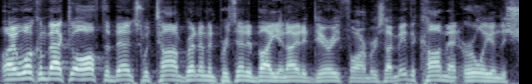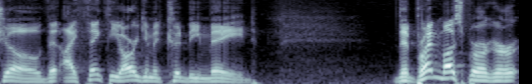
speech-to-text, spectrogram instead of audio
All right, welcome back to Off the Bench with Thom Brennaman, presented by United Dairy Farmers. I made the comment early in the show that I think the argument could be made that Brent Musburger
